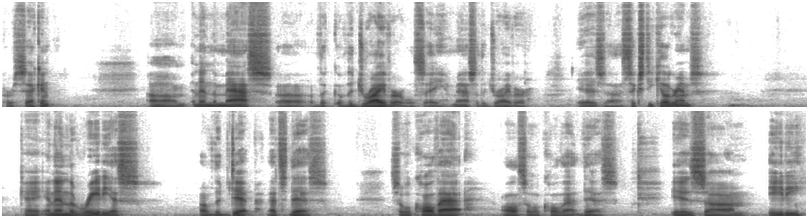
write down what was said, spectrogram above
per second. Um, and then the mass uh, of the of the driver, we'll say, mass of the driver is uh, 60 kilograms. Okay, and then the radius of the dip, that's this. So we'll call that, also we'll call that this, is um, 80,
